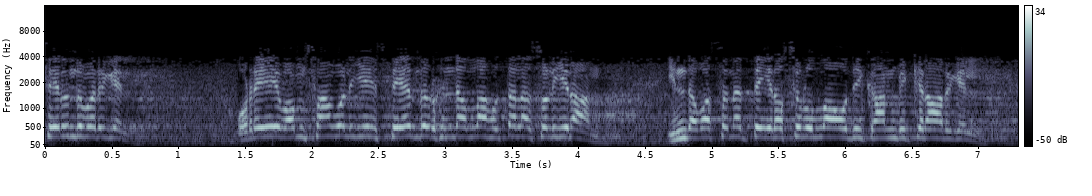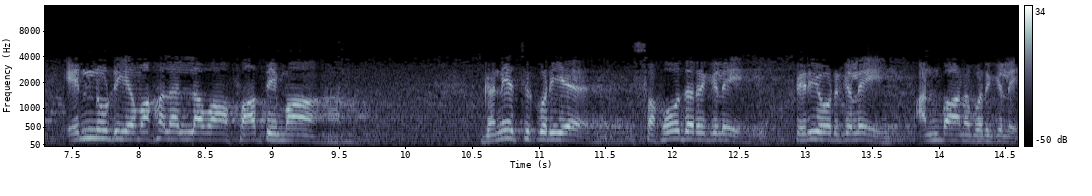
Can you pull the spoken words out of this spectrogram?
சேர்ந்தவர்கள். ஒரே வம்சாவளியை சேர்ந்தவர்கள் என்று அல்லாஹு தாலா சொல்கிறான். இந்த வசனத்தை ரசூலுல்லாஹ் ஓதி காண்பிக்கிறார்கள். என்னுடைய மகள் அல்லவா ஃபாத்திமா? கணேசுக்குரிய சகோதரர்களே பெரியோர்களே அன்பானவர்களே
